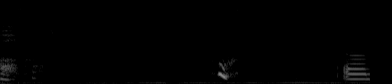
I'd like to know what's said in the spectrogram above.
Oh, I thought that was someone Whew. Um.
